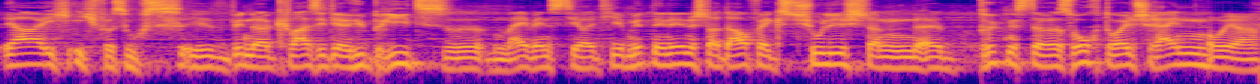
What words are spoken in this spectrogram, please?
Ja, ich, ich versuch's. Ich bin da quasi der Hybrid. Mei, wenn du halt hier mitten in der Innenstadt aufwächst, schulisch, dann äh, drücken da das Hochdeutsch rein, oh ja.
